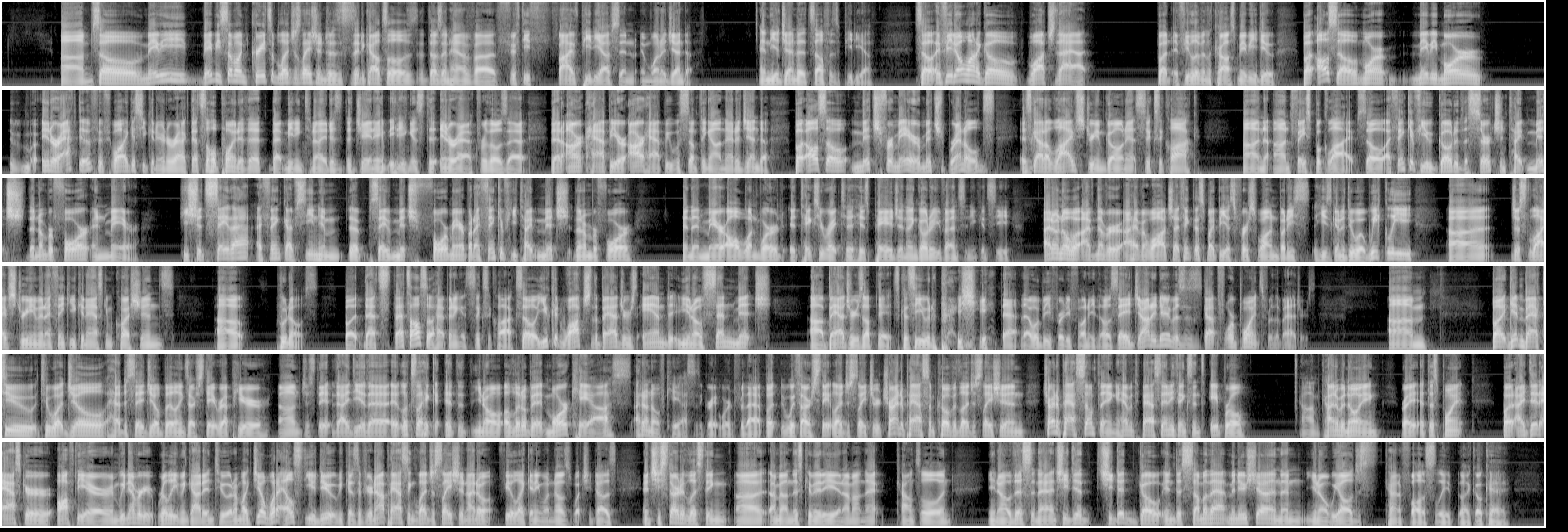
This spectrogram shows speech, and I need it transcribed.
Um, so maybe maybe someone creates some legislation to the city council that doesn't have uh, 55 PDFs in, in one agenda, and the agenda itself is a PDF. So if you don't want to go watch that, but if you live in La Crosse, maybe you do. But also more, maybe more interactive. If well, I guess you can interact. That's the whole point of that that meeting tonight. Is the JNA meeting is to interact for those that that aren't happy or are happy with something on that agenda. But also, Mitch for mayor, Mitch Reynolds, has got a live stream going at six o'clock on on Facebook Live. So I think if you go to the search and type Mitch, the number four, and mayor, he should say that. I think I've seen him uh, say Mitch for mayor, but I think if you type Mitch, the number four, and then mayor, all one word, it takes you right to his page and then go to events and you can see. I don't know. what I've never, I haven't watched. I think this might be his first one, but he's he's going to do a weekly, uh, just live stream, and I think you can ask him questions. Uh, who knows? But that's that's also happening at six o'clock. So you could watch the Badgers and you know send Mitch uh, Badgers updates because he would appreciate that. That would be pretty funny though. Say Johnny Davis has got four points for the Badgers. Um, but getting back to to what Jill had to say, Jill Billings, our state rep here, um, just the, the idea that it looks like it, you know a little bit more chaos. I don't know if chaos is a great word for that, but with our state legislature trying to pass some COVID legislation, trying to pass something, haven't passed anything since April. Um, kind of annoying, right? At this point, but I did ask her off the air, and we never really even got into it. I'm like, Jill, what else do you do? Because if you're not passing legislation, I don't feel like anyone knows what she does. And she started listing, uh, I'm on this committee and I'm on that council, and you know this and that. And she did, she did go into some of that minutia, and then you know we all just kind of fall asleep. Like, okay,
